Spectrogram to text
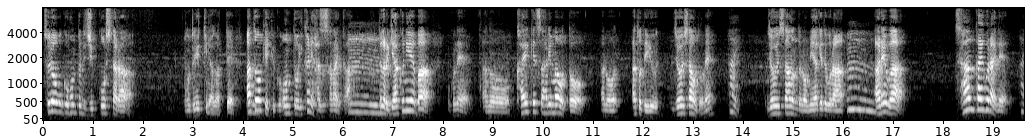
それを僕本当に実行したら本当に一気に上がってあとは結局音程をいかに外さないか、うん。だから逆に言えば僕ねあの快傑ハリマオとあの後で言う JOYSOUND ね。はい。 JOYSOUND の見上げてごらん。あれは3回ぐらいねは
